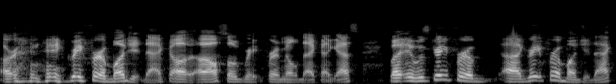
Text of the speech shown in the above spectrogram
or great for a budget deck. Also great for a mill deck, I guess. But it was great for a uh, great for a budget deck.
